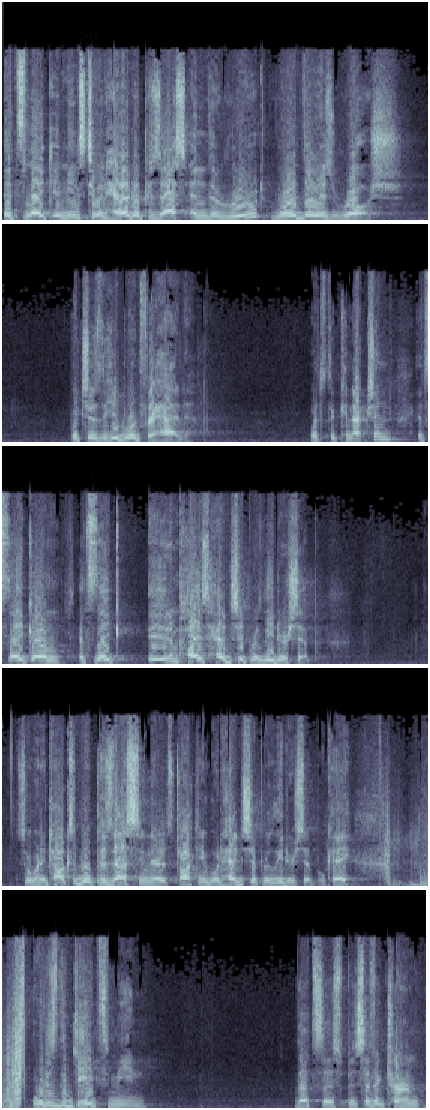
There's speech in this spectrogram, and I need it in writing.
It's like it means to inherit or possess, and the root word there is rosh, which is the Hebrew word for head. What's the connection? It's like um, it's like it implies headship or leadership. So when it talks about possessing there, it's talking about headship or leadership, okay? What does the gates mean? That's a specific term.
